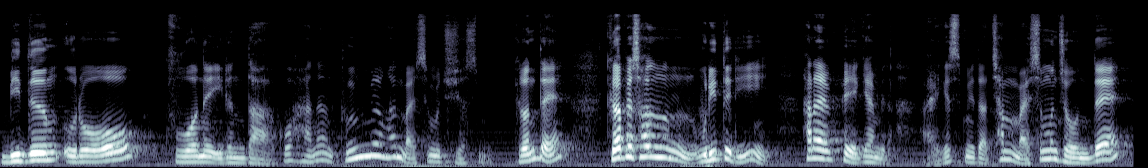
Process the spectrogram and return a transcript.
믿음으로 구원에 이른다고 하는 분명한 말씀을 주셨습니다. 그런데 그 앞에 선 우리들이 하나님 앞에 얘기합니다. 알겠습니다. 참 말씀은 좋은데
